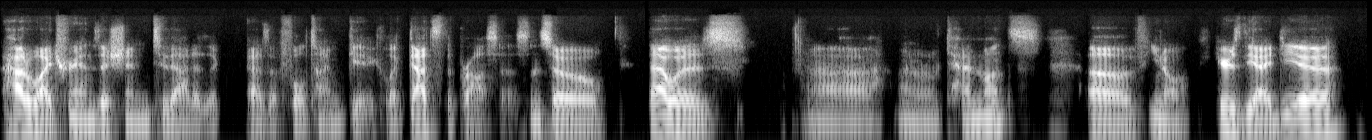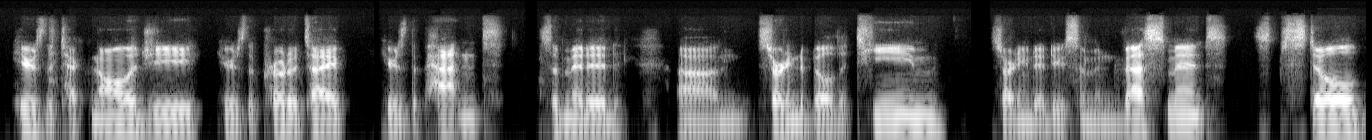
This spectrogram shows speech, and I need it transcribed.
how do I transition to that as a, as a full-time gig? Like that's the process. And so that was, uh, I don't know, 10 months of, you know, here's the idea, here's the technology, here's the prototype, here's the patent submitted, um, starting to build a team, starting to do some investment, still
